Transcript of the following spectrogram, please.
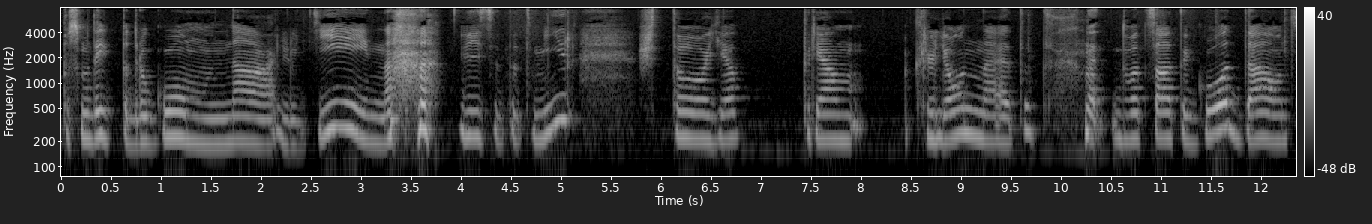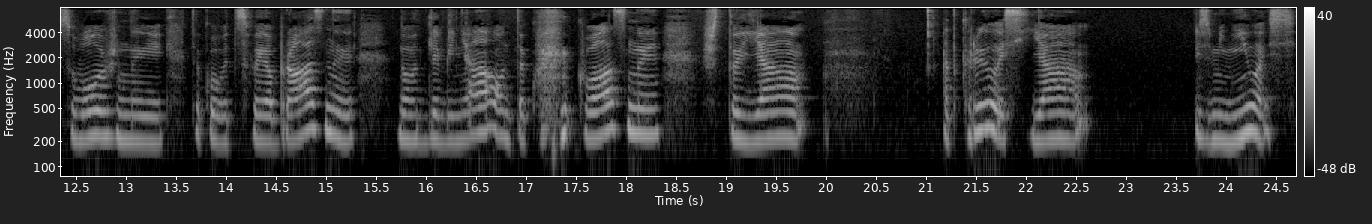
посмотреть по-другому на людей, на весь этот мир, что я прям окрыленная этот двадцатый год, да, он сложный, такой вот своеобразный, но вот для меня он такой классный, что я открылась, я изменилась,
